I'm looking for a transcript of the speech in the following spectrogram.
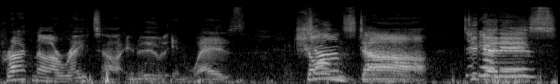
Pragna reta in ul in wes. Chans da. digenis.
